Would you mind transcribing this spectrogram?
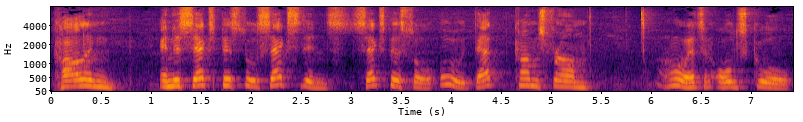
Colin and the Sex Pistols, Sextons, Sex Pistol. Oh, that comes from, oh, that's an old school,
